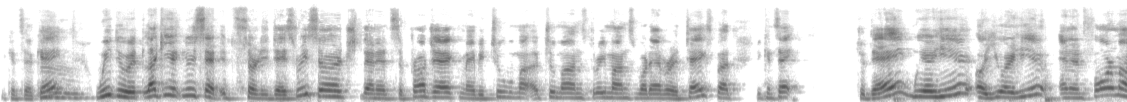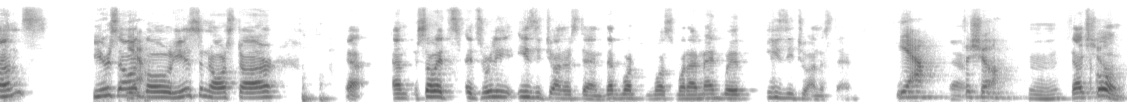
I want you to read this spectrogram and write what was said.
You can say, okay, Mm. we do it like you, you said. It's 30 days research, then it's a project, maybe two two months, three months, whatever it takes. But you can say, today we are here, or you are here, and in four months, here's our Yeah. goal, here's the north star. And so it's it's really easy to understand. That what was what I meant with easy to understand. yeah, Yeah. for sure Mhm, That's sure. cool.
